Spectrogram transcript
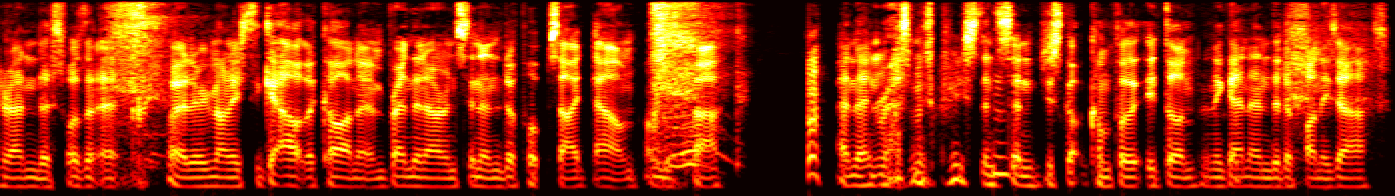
horrendous, wasn't it? Where they managed to get out of the corner and Brenden Aaronson ended up upside down on his back. and then Rasmus Kristensen just got completely done and again ended up on his ass.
